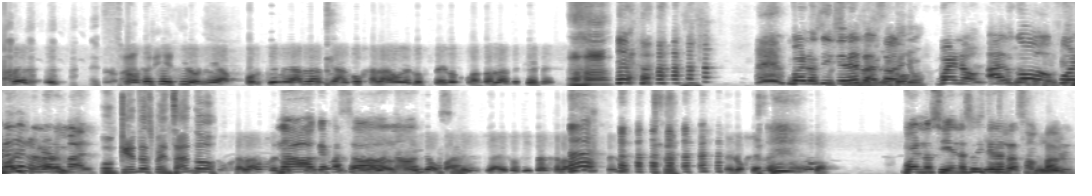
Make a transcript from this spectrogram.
A ver, eh, no, no sé si es ironía. ¿Por qué me hablas de algo jalado de los pelos cuando hablas de Gemes? Ajá. Bueno, sí, Pues tienes sí, razón. yo. Bueno, algo fuera no de lo tal. normal. ¿Con qué andas pensando? No, ¿qué pasó? No, ¿qué pasó? Palencia, eso sí están jalados de los pelos. Pero Gémez no. Bueno, sí, en eso sí tienes razón, Este, Pablo.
